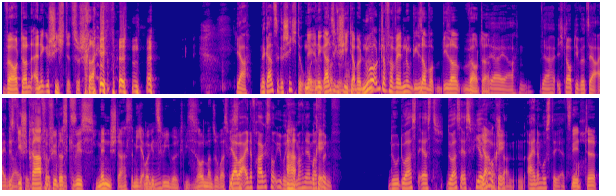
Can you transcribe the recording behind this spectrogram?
Wörtern eine Geschichte zu schreiben. Ja, eine ganze Geschichte. Ohne Ne, eine ganze Geschichte, aber Konsonanten, nur ne? unter Verwendung dieser, dieser Wörter. Ja, ja. Ja, ich glaube, die wird sehr einseitig. ist die Strafe für das kurz. Quiz. Mensch, da hast du mich aber Mhm. gezwiebelt. Wie soll man sowas wissen? Ja, aber eine Frage ist noch übrig. Aha, Wir machen ja immer okay. fünf. Du, du hast erst, du hast erst vier Ja, okay. überstanden. Eine musste jetzt noch. Bitte.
